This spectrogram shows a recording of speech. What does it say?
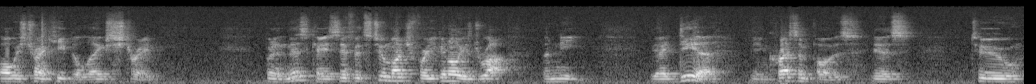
Always try and keep the legs straight. But in this case, if it's too much for you, you can always drop the knee. The idea in crescent pose is to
